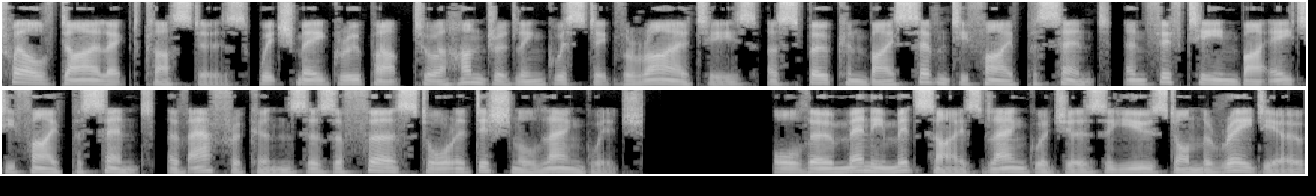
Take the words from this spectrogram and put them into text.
Twelve dialect clusters which may group up to hundred linguistic varieties are spoken by 75%, and 15 by 85%, of Africans as a first or additional language. Although many mid-sized languages are used on the radio,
